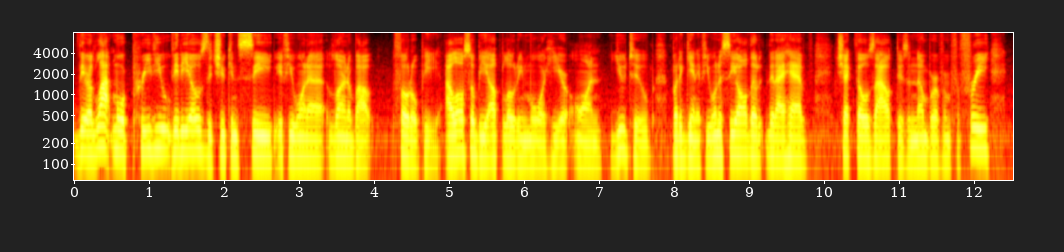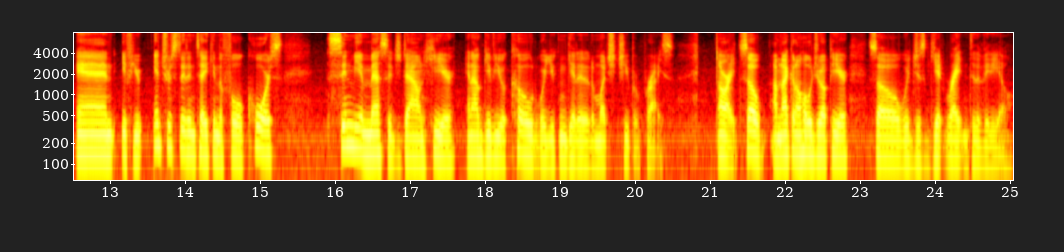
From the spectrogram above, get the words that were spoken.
there are a lot more preview videos that you can see if you want to learn about Photopea. I'll also be uploading more here on YouTube, but again, if you want to see all the, that I have, check those out. There's a number of them for free, and if you're interested in taking the full course, send me a message down here and I'll give you a code where you can get it at a much cheaper price. All right, so I'm not going to hold you up here, so we'll just get right into the video.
